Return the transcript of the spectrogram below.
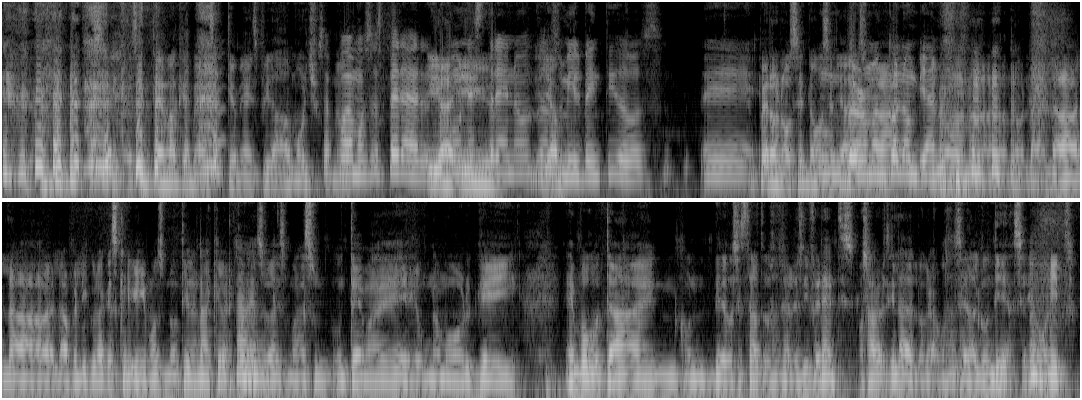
Sí, es un tema que me ha, que me ha inspirado mucho. O sea, ¿no? podemos esperar Y un y- estreno y a- 2022. Eh, Pero no, se, no sería eso. la- colombiano. No, no, no, no, la, la, la película que escribimos no tiene nada que ver con Ah. eso. Es más un, un tema de un amor gay en Bogotá en- con, de dos estratos sociales diferentes. Vamos a ver si la logramos hacer algún día. Sería bonito.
